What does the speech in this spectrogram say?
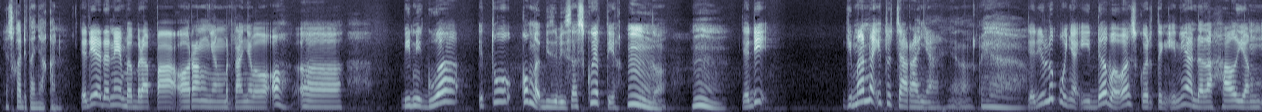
yang suka ditanyakan. Jadi ada nih beberapa orang yang bertanya bahwa oh eh, bini gua itu kok nggak bisa-bisa squid ya Hmm. gitu. Hmm. Jadi gimana itu caranya? ya? Iya. Jadi lu punya ide bahwa squirting ini adalah hal yang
